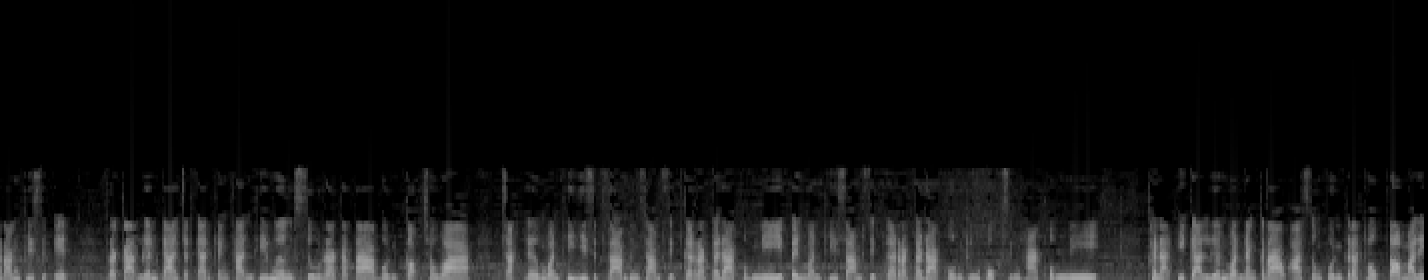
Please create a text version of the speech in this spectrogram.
ครั้งที่ 11 ประกาศเลื่อนการจัดการแข่งขันที่เมืองซูรากาตาบนเกาะชวา จากเดิมวันที่ 23-30 กรกฎาคมนี้ เป็นวันที่ 30 กรกฎาคมถึง 6 สิงหาคมนี้ ขณะที่การเลื่อนวันดังกล่าวอาจส่งผลกระทบต่อมาเล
